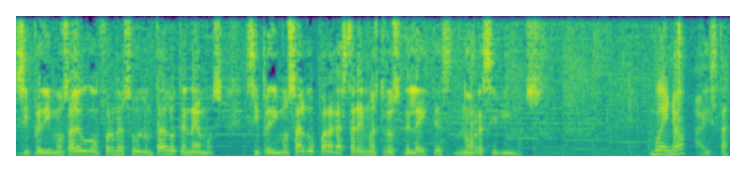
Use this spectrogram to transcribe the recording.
Si pedimos algo conforme a su voluntad, lo tenemos. Si pedimos algo para gastar en nuestros deleites, no recibimos. Bueno, Ahí está.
